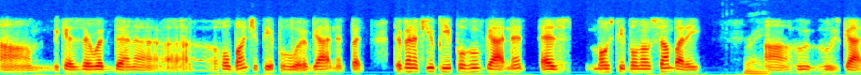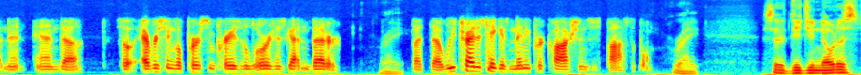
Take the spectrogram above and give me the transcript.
um, because there would have been a, a whole bunch of people who would have gotten it. But there have been a few people who've gotten it, as most people know somebody Right. uh, who, who's gotten it. And uh, so every single person, praise the Lord, has gotten better. right. But uh, we try to take as many precautions as possible. Right. So, did you notice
